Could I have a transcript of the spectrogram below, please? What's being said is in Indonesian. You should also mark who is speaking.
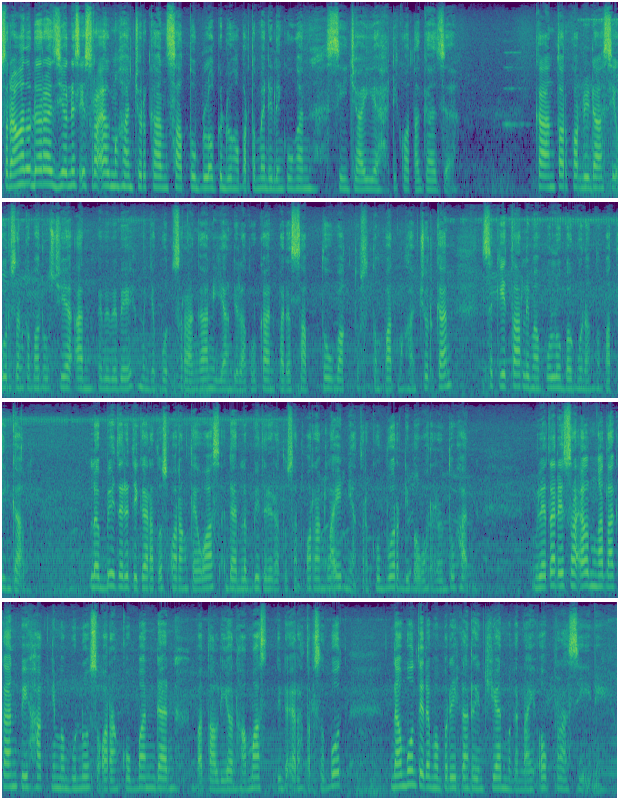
Speaker 1: Serangan udara Zionis Israel menghancurkan satu blok gedung apartemen di lingkungan Sijayah di kota Gaza. Kantor Koordinasi Urusan Kemanusiaan PBB menyebut serangan yang dilakukan pada Sabtu waktu setempat menghancurkan sekitar 50 bangunan tempat tinggal. Lebih dari 300 orang tewas dan lebih dari ratusan orang lainnya terkubur di bawah reruntuhan. Militer Israel mengatakan pihaknya membunuh seorang komandan batalion Hamas di daerah tersebut namun tidak memberikan rincian mengenai operasi ini.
